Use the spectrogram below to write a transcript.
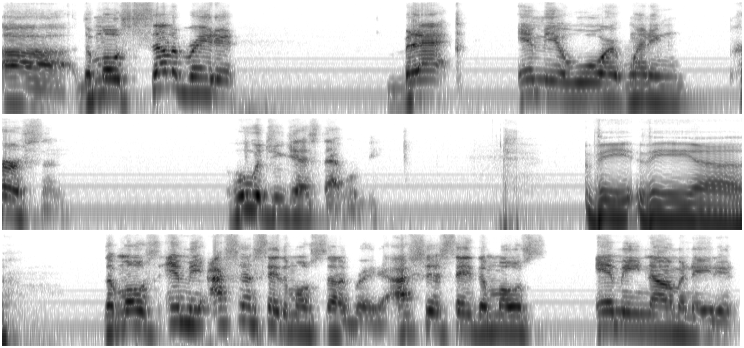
uh, the most celebrated black Emmy Award winning person, who would you guess that would be? The the uh the most Emmy I shouldn't say the most celebrated. I should say the most Emmy nominated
